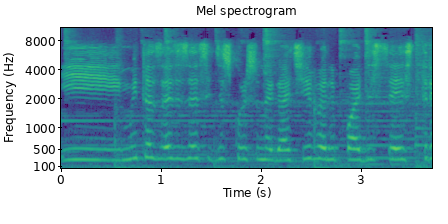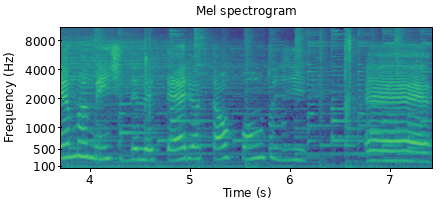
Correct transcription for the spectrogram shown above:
E muitas vezes esse discurso negativo ele pode ser extremamente deletério a tal ponto de é,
